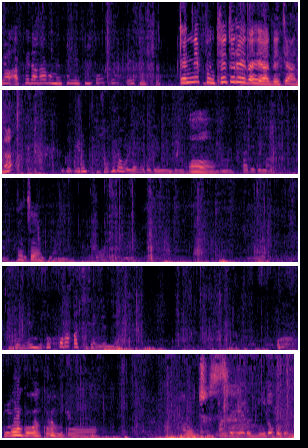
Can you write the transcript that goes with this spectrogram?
요 앞에다가 그러면 세개 심고 또깨 심자. 깻잎은 테두리에다 해야 되지 않아? 그 이런 구석에다 원래 해도 되는데. 어, 응, 자리를 막. 맞아. 이거 왜 무슨 호박같이 생겼네. 어이구, 어이구. 어이구. 미쳤어. 애를 묻어버렸네.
